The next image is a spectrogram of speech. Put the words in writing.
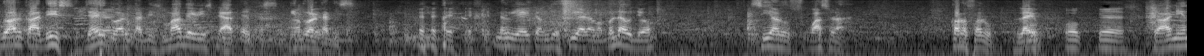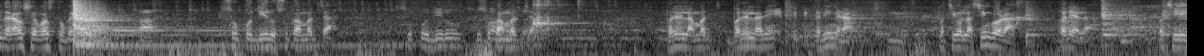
દ્વારકાધીશ જય દ્વારકાધીશ. માગે વિષને આપે. એ દ્વારકાધીશ. નવી આઈટમ જે શિયાળામાં બનાવજો. શિયાળુ વાસણા. કરો શરૂ. Live okay. તો આની અંદર આવશે વસ્તુ કઈ? હા. સૂકું જીરું સૂકા મરચા. સૂકું જીરું સૂકા મરચા. ભરેલા મરચ ભરેલા રીંગણા પછી ઓલા સિંગોડા તરેલા પછી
